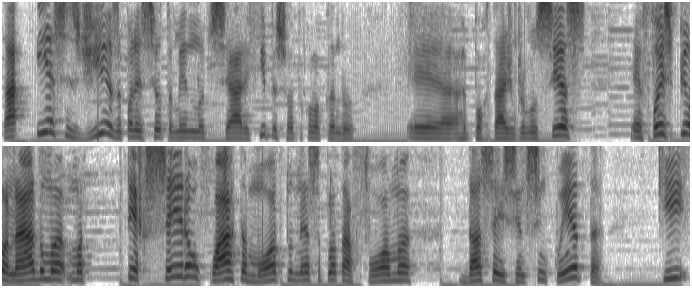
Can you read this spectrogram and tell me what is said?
Tá? E esses dias apareceu também no noticiário aqui, pessoal, estou colocando é, a reportagem para vocês, é, foi espionada uma, uma terceira ou quarta moto nessa plataforma da 650 que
